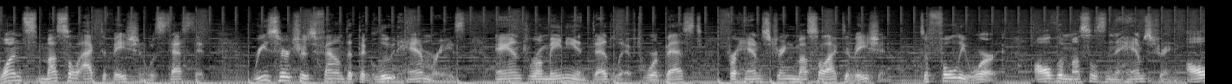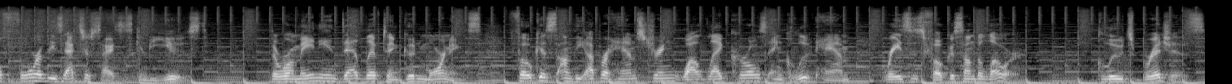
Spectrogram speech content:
Once muscle activation was tested, researchers found that the glute ham raise and Romanian deadlift were best for hamstring muscle activation. To fully work all the muscles in the hamstring, all four of these exercises can be used. The Romanian deadlift and good mornings focus on the upper hamstring while leg curls and glute ham raises focus on the lower. Glute bridges.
